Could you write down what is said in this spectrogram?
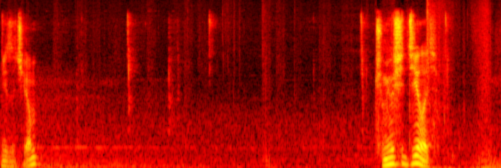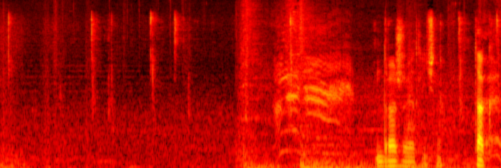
И зачем? Что мне вообще делать? Дрожжи, отлично. Так.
